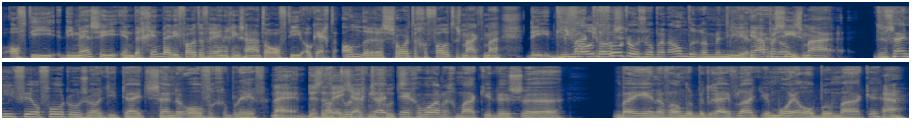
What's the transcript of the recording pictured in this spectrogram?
of die, die mensen die in het begin bij die fotovereniging zaten... of die ook echt andere soortige foto's maakten. Maar die, die, die foto's... foto's op een andere manier. Ja, precies, maar... Er zijn niet veel foto's uit die tijd zijn er overgebleven. Nee, dus dat Maar weet je eigenlijk niet goed. Tegenwoordig maak je dus eh, bij een of ander bedrijf laat je een mooi album maken. Ja.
